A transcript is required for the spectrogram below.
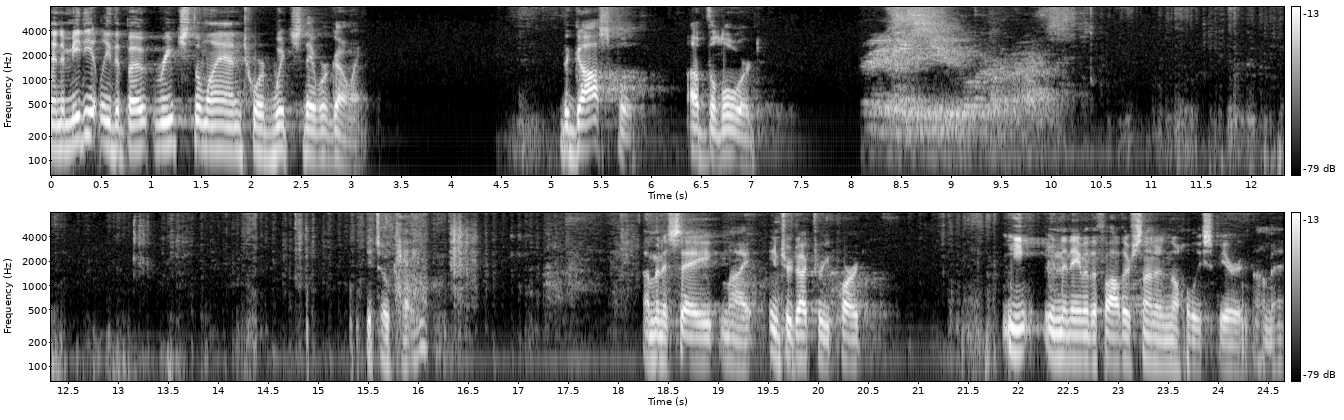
and immediately the boat reached the land toward which they were going. The Gospel of the Lord. It's okay. I'm going to say my introductory part in the name of the Father, Son, and the Holy Spirit. Amen.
